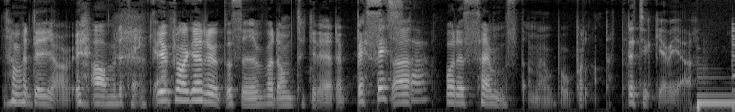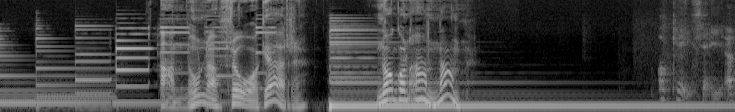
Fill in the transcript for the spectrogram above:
Ja men det gör vi. Ja men det tänker Vi jag. frågar Rut och Siv vad de tycker är det bästa, Bästa, och det sämsta med att bo på landet. Det tycker jag vi gör. Annorna frågar. Någon annan? Okej tjejer.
